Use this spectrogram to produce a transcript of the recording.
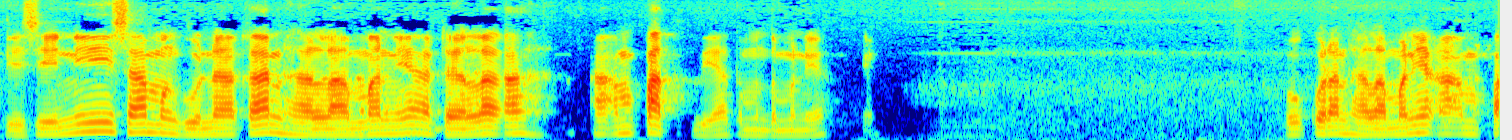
Di sini saya menggunakan halamannya adalah A4 ya, teman-teman ya. Ukuran halamannya A4,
